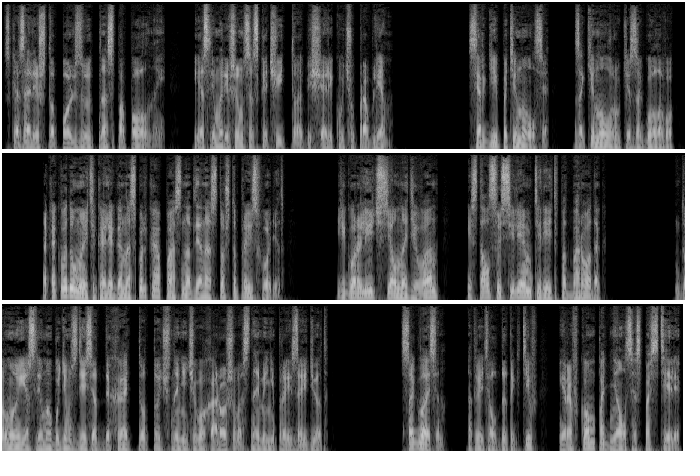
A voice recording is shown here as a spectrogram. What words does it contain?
«Сказали, что пользуют нас по полной. Если мы решим соскочить, то обещали кучу проблем». Сергей потянулся, закинул руки за голову. «А как вы думаете, коллега, насколько опасно для нас то, что происходит?» Егор Ильич сел на диван и стал с усилием тереть подбородок. Думаю, если мы будем здесь отдыхать, то точно ничего хорошего с нами не произойдет. «Согласен», — ответил детектив и рывком поднялся с постели.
